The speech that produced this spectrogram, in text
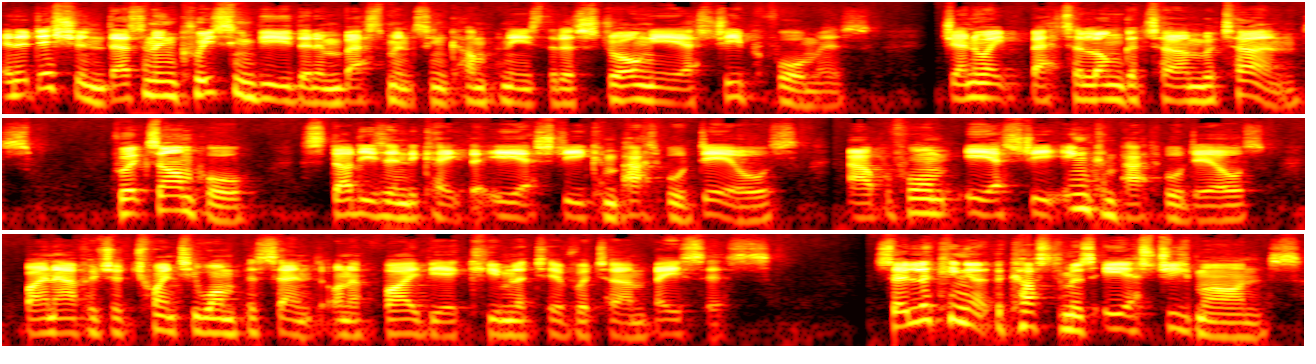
In addition, there's an increasing view that investments in companies that are strong ESG performers generate better longer term returns. For example, studies indicate that ESG compatible deals outperform ESG incompatible deals by an average of 21% on a five year cumulative return basis. So, looking at the customer's ESG demands,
